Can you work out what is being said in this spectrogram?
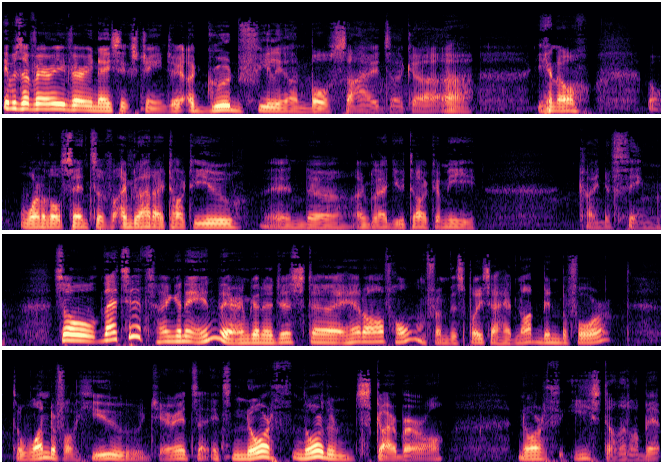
it was a very, very nice exchange, a, a good feeling on both sides, like a, a you know, one of those sense of I'm glad I talked to you and uh, I'm glad you talked to me kind of thing. So that's it. I'm going to end there. I'm going to just uh, head off home from this place I had not been before. It's a wonderful, huge area. It's it's north northern Scarborough, northeast a little bit,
